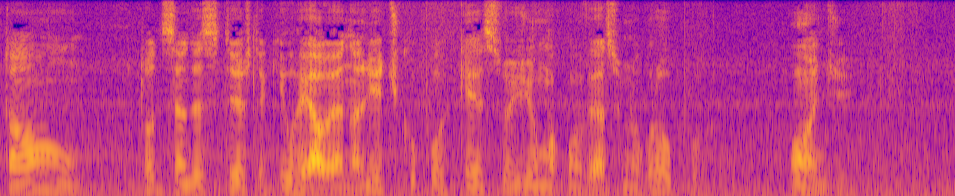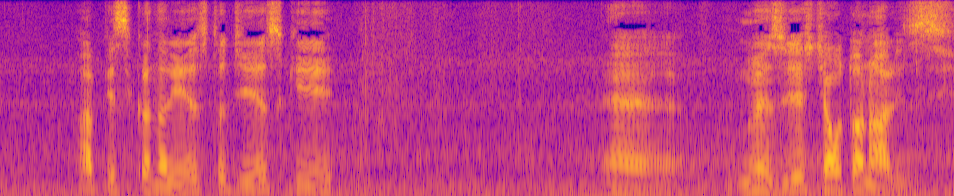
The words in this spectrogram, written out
Então, estou dizendo esse texto aqui, o real é analítico, porque surgiu uma conversa no grupo onde a psicanalista diz que é, não existe autoanálise.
